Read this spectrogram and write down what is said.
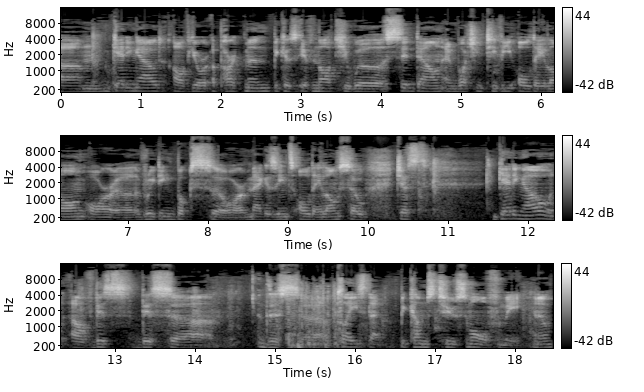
um, getting out of your apartment because if not, you will sit down and watching TV all day long or uh, reading books or magazines all day long. So just getting out of this this uh, this uh, place that becomes too small for me, you know.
